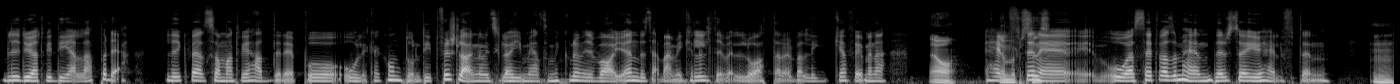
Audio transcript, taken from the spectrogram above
blir det ju att vi delar på det. Likväl som att vi hade det på olika konton. Ditt förslag när vi skulle ha gemensam ekonomi var ju ändå så här, men vi kan lite väl låta det bara ligga för jag menar Ja. hälften precis. är, oavsett vad som händer så är ju hälften, Mm.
